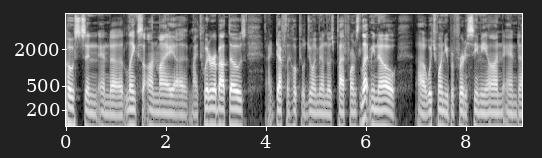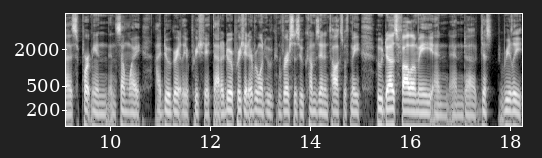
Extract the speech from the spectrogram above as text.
posts and, and uh, links on my uh, my Twitter about those. I definitely hope you'll join me on those platforms. Let me know uh, which one you prefer to see me on and uh, support me in, in some way. I do greatly appreciate that. I do appreciate everyone who converses, who comes in and talks with me, who does follow me, and and uh, just really.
